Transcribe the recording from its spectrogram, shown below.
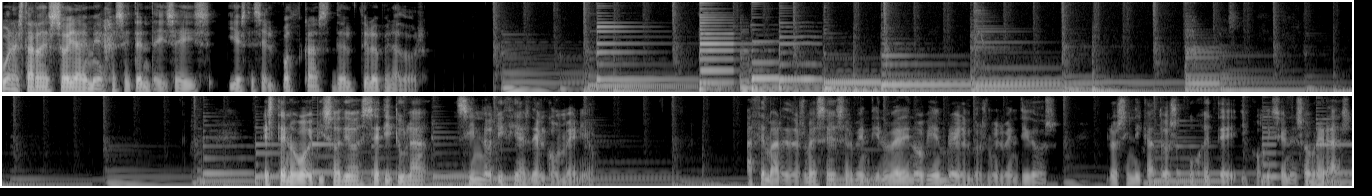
buenas tardes, soy AMG76 y este es el podcast del teleoperador. Este nuevo episodio se titula Sin noticias del convenio. Hace más de dos meses, el 29 de noviembre del 2022, los sindicatos UGT y comisiones obreras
